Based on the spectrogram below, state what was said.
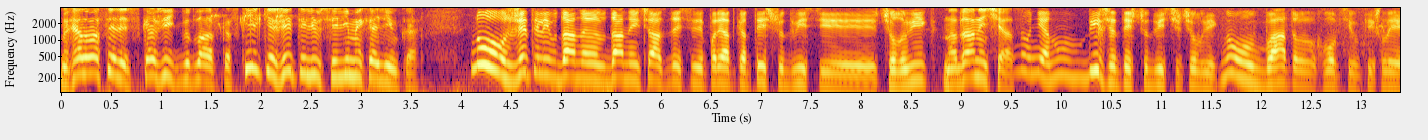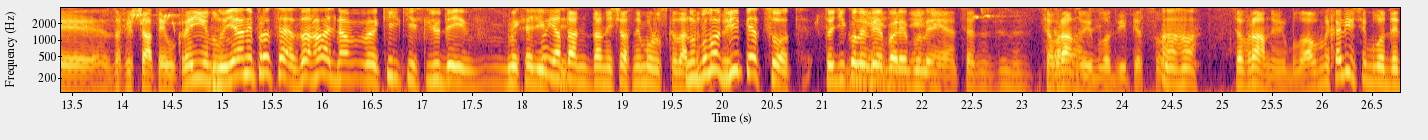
Михайло Васильович, скажіть, будь ласка, скільки жителів в селі Михайлівка? Ну, жителів в даний, в даний час десь порядка 1200 чоловік. На даний час. Ну ні, ну більше 1200 чоловік. Ну багато хлопців пішли захищати Україну. Ну я не про це. Загальна кількість людей в Ну, я в дан- даний час не можу сказати. Ну, було тому що- 2500 тоді, коли Ні, вибори ні, були. Ні, це, це в Гранові було 2500. Ага. Це в Гранові було. А в Михайлівці було де-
